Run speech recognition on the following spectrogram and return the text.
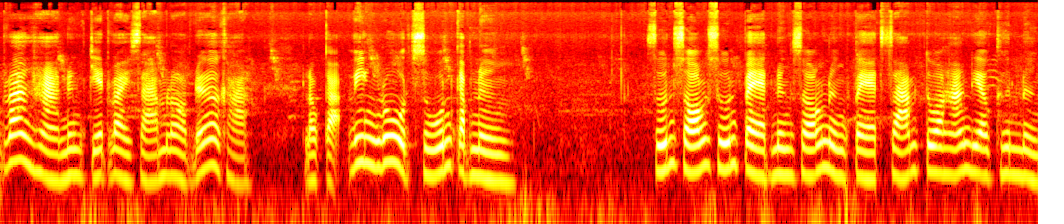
ดว่างหาหนึ่งเจ็ดไว้สามรอบเด้อค่ะ เรากะวิ่งรูดศูนย์กับหนึ่งศูนย์สองศูนย์แปดหนึ่งสองหนึ่งแปดสามตัวหางเดียวคือหนึ่ง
